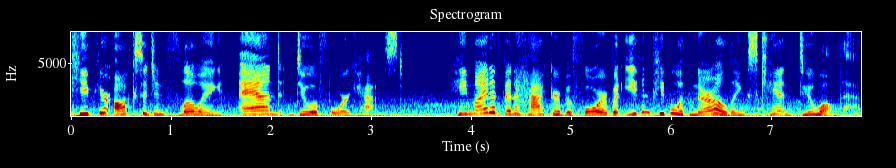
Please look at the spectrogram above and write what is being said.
keep your oxygen flowing, and do a forecast. He might have been a hacker before, but even people with Neuralinks can't do all that.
